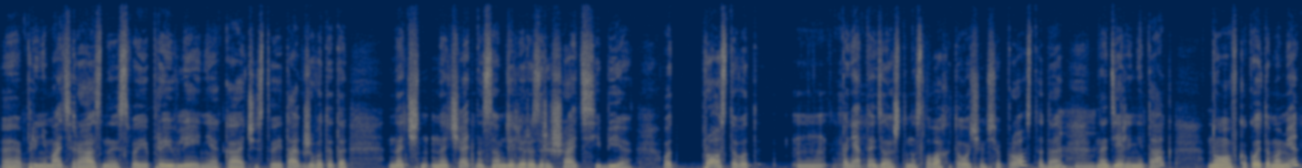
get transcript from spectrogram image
э, принимать разные свои проявления, качества. И также вот это нач- начать, на самом деле, разрешать себе. Вот просто вот Понятное дело, что на словах это очень все просто, да, Мгм. на деле не так, но в какой-то момент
